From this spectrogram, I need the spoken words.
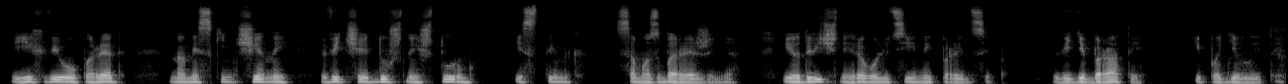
Їх вів уперед на нескінчений відчайдушний штурм інстинкт самозбереження і одвічний революційний принцип відібрати і поділити.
